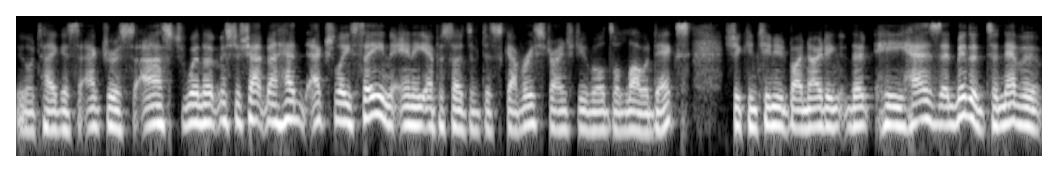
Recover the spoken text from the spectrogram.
The Ortegas actress asked whether Mr. Shatner had actually seen any episodes of Discovery, Strange New Worlds, or Lower Decks. She continued by noting that he has admitted to never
